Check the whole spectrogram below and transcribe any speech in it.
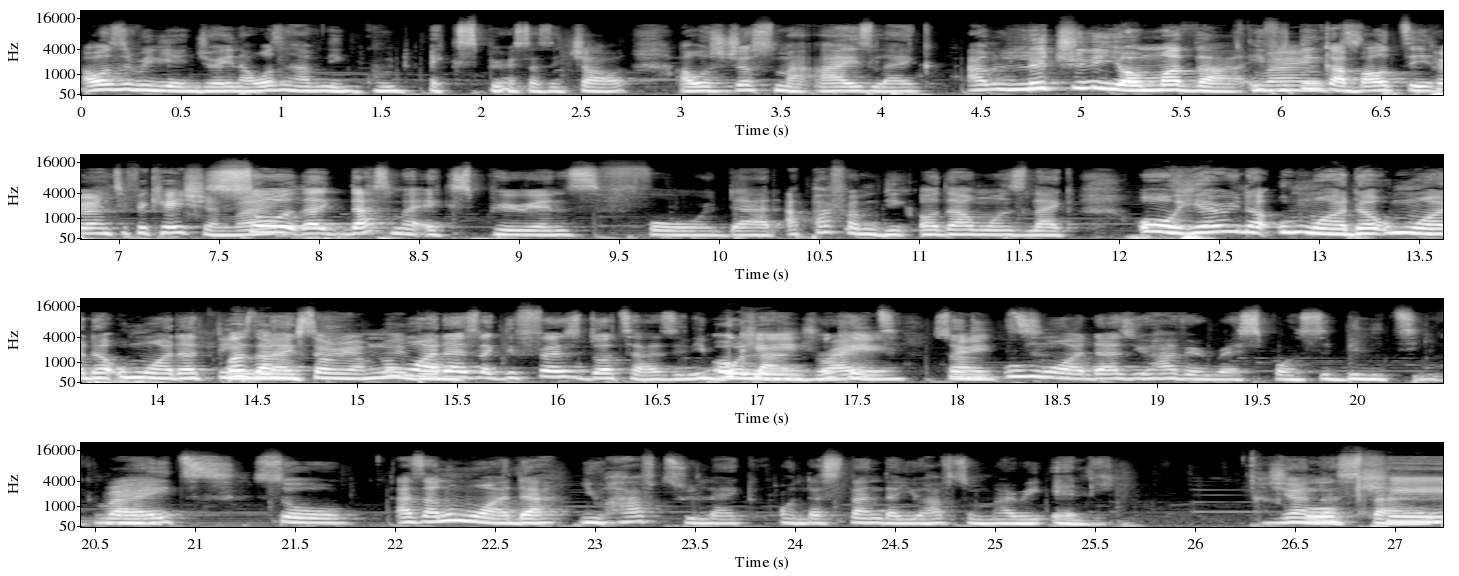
I wasn't really enjoying. I wasn't having a good experience as a child. I was just my eyes like I'm literally your mother. If you think about it, Parentification, right? so like that's my experience for that. Apart from the other ones, like oh, hearing that umuada, umuada, umuada thing. What's that like. Sorry, I'm not Umuada is like the first daughters in Igbo Okay, land, right? okay, so right. the umuadas, you have a responsibility, Right. right? So as an umuada, you have to like understand that you have to marry early. Do you understand? okay,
